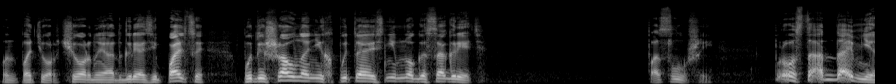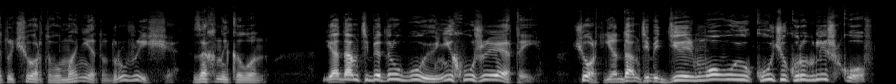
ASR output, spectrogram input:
Он потер черные от грязи пальцы, подышал на них, пытаясь немного согреть. «Послушай, просто отдай мне эту чертову монету, дружище», — захныкал он. «Я дам тебе другую, не хуже этой». Черт, я дам тебе дерьмовую кучу кругляшков!»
